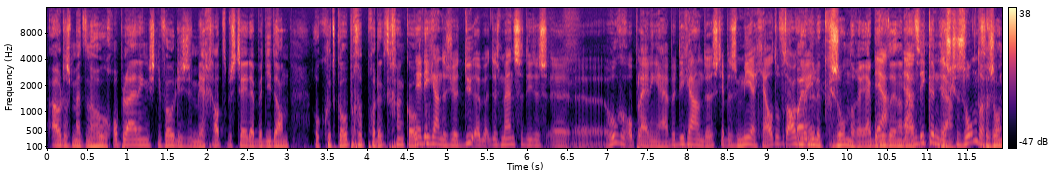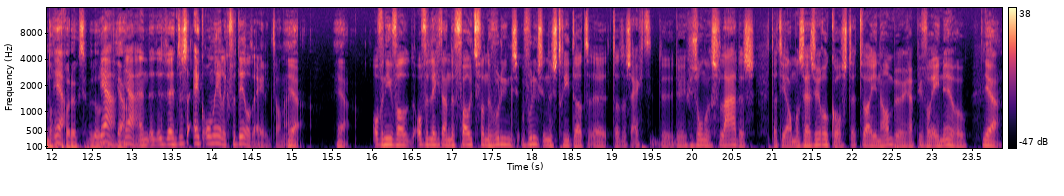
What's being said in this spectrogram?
ouders met een hoger opleidingsniveau, die dus meer geld te besteden hebben, die dan ook goedkopere producten gaan kopen? Nee, die gaan dus, eh, dus mensen die dus eh, hogere opleidingen hebben, die gaan dus, die hebben dus meer geld over het oh, ja, algemeen. bedoel ik gezondere. Ja, ik ja, bedoelde ja, inderdaad. en die kunnen dus ja, gezonder. gezondere ja. producten bedoel Ja, ik. ja. Ja. en het het is eigenlijk oneerlijk verdeeld eigenlijk dan. Hè? Ja, ja. Of in ieder geval, of het ligt aan de fout van de voedings, voedingsindustrie dat, dat is echt de, de gezondere salades, dat die allemaal 6 euro kosten, terwijl je een hamburger heb je voor 1 euro. Ja,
